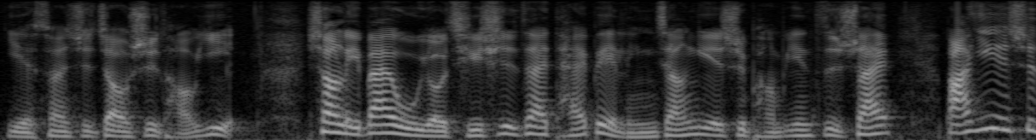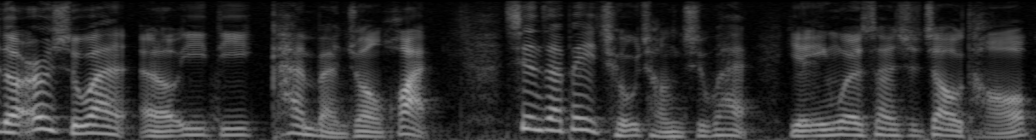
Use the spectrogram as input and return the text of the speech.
也算是肇事逃逸。上礼拜五有骑士在台北临江夜市旁边自摔，把夜市的二十万 LED 看板撞坏，现在被求偿之外，也因为算是肇逃，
